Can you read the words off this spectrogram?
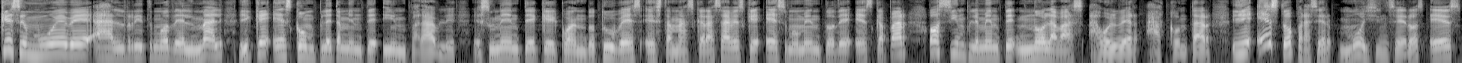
que se mueve al ritmo del mal y que es completamente imparable. Es un ente que cuando tú ves esta máscara sabes que es momento de escapar o simplemente no la vas a volver a contar. Y esto, para ser muy sinceros, es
